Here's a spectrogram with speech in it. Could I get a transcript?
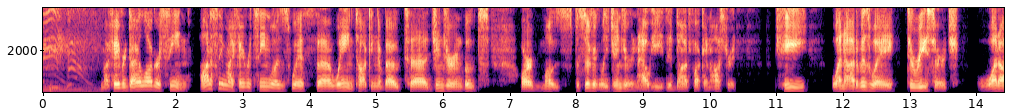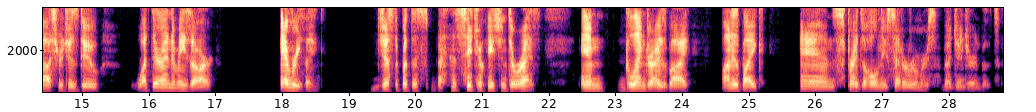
my favorite dialogue or scene? Honestly, my favorite scene was with uh, Wayne talking about uh, Ginger and Boots, or most specifically Ginger and how he did not fuck an ostrich. He went out of his way to research what ostriches do, what their enemies are, everything, just to put this situation to rest. And Glenn drives by on his bike and spreads a whole new set of rumors about Ginger and Boots.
